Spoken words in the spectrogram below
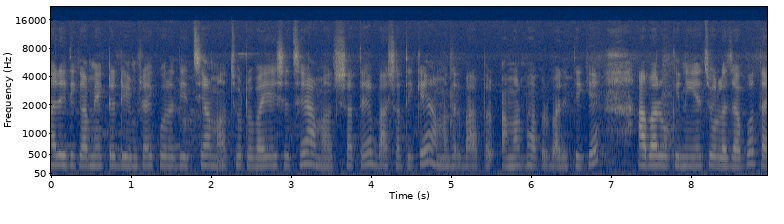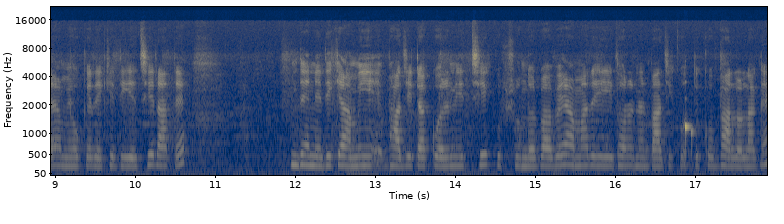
আর এদিকে আমি একটা ডিম ফ্রাই করে দিচ্ছি। আমার ছোট ভাই এসেছে আমার সাথে বাসা থেকে, আমাদের বাপ, আমার বাপের বাড়ি থেকে। আবার ওকে নিয়ে চলে যাব, তাই আমি ওকে রেখে দিয়েছি রাতে। দেন এদিকে আমি ভাজিটা করে নিচ্ছি খুব সুন্দরভাবে। আমার এই ধরনের ভাজি করতে খুব ভালো লাগে।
